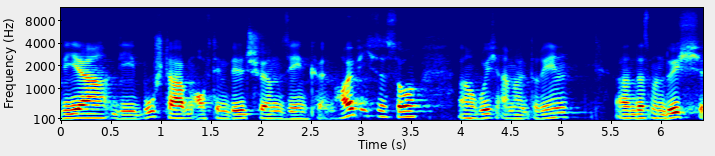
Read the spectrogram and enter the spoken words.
wir die Buchstaben auf dem Bildschirm sehen können. Häufig ist es so, äh, ruhig einmal drehen, dass man durch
